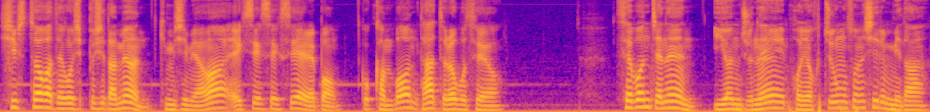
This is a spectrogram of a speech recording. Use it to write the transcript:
힙스터가 되고 싶으시다면 김심야와 XXX의 앨범 꼭 한번 다 들어보세요. 세 번째는 이현준의 번역 중 손실입니다.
